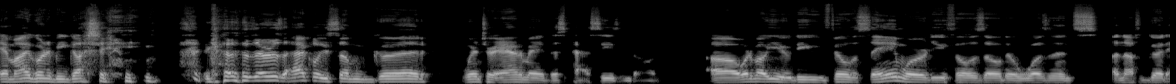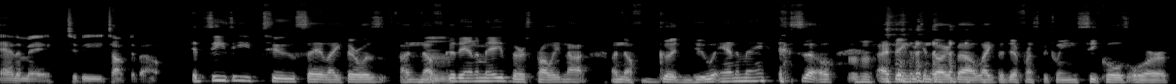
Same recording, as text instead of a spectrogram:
am I going to be gushing because there was actually some good winter anime this past season, dog. Uh, what about you? Do you feel the same, or do you feel as though there wasn't enough good anime to be talked about? It's easy to say like there was enough mm. good anime. There's probably not enough good new anime. so mm-hmm. I think we can talk about like the difference between sequels or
